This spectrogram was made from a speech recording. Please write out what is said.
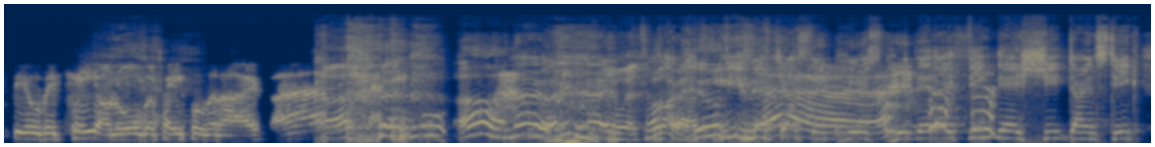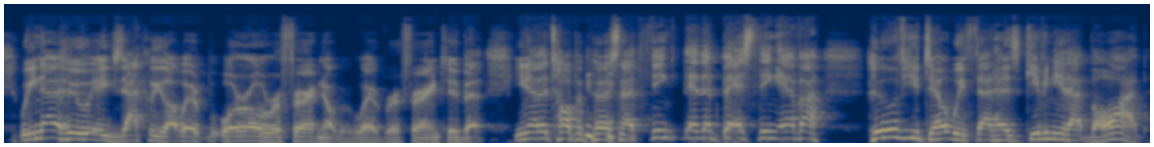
spill the tea on all the people that I've? Uh, oh no, I didn't know what to talk Like, about. who have you met, Yeah. Justin? They think their shit don't stick? We know who exactly like we're, we're all referring, not we're referring to, but you know the type of person that think they're the best thing ever. Who have you dealt with that has given you that vibe?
